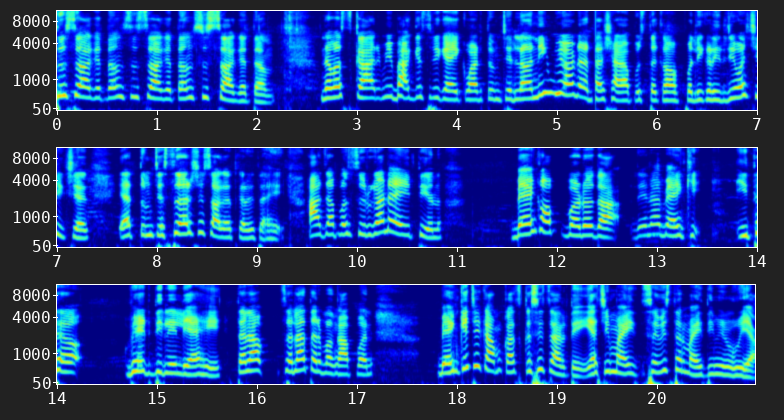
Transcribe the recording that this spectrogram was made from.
सुस्वागतम सुस्वागतम सुस्वागतम. नमस्कार मी भाग्यश्री गायकवाड. तुमचे लर्निंग बियॉन्ड अर्थात शाळा पुस्तका पलीकडील जीवन शिक्षण यात तुमचे सहर्ष स्वागत करत आहे. आज आपण सुरगाणा येथील bank of Baroda Dena bank इथं भेट दिलेली आहे. त्याला चला तर मग आपण बँकेचे कामकाज कसे चालते याची माहिती सविस्तर माहिती मिळवूया.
